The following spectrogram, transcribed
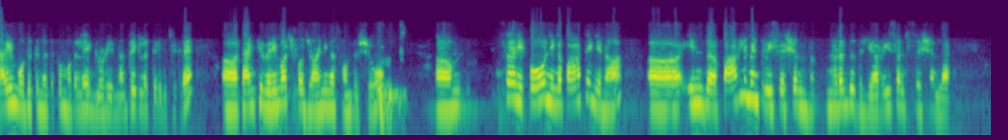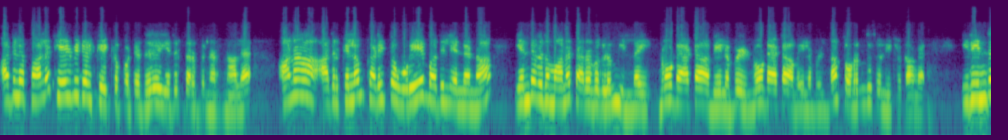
டைம் ஒதுக்குனதுக்கு முதல்ல எங்களுடைய நன்றிகளை தெரிவிச்சுக்கிறேன். Thank you very much for joining us on the show sir இப்போ நீங்க பாத்தீங்கன்னா இந்த பார்லிமெண்டரி செஷன் நடந்தது இல்லையா ரீசன்ட் செஷன்ல அதுல பல கேள்விகள் கேட்கப்பட்டது எதிர்த்தரப்பினர்னால. ஆனா அதற்கெல்லாம் கிடைத்த ஒரே பதில் என்னன்னா எந்த விதமான தரவுகளும் இல்லை. No data available no data available தான் தொடர்ந்து சொல்லிட்டு இருக்காங்க. இது இந்த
